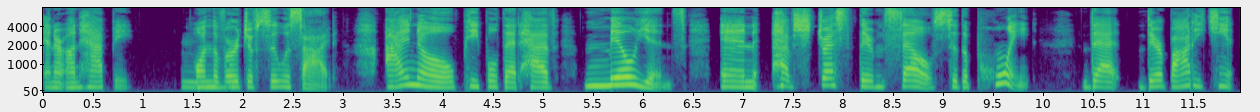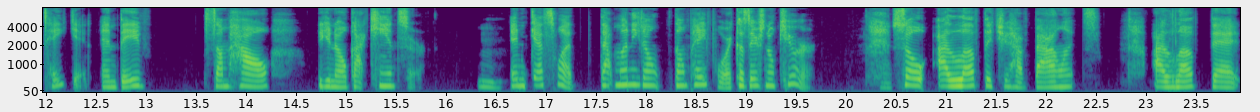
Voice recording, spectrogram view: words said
and are unhappy mm. on the verge of suicide. I know people that have millions and have stressed themselves to the point that their body can't take it and they've somehow, you know, got cancer. Mm. And guess what? That money don't don't pay for it because there's no cure. Mm. So I love that you have balance. I love that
